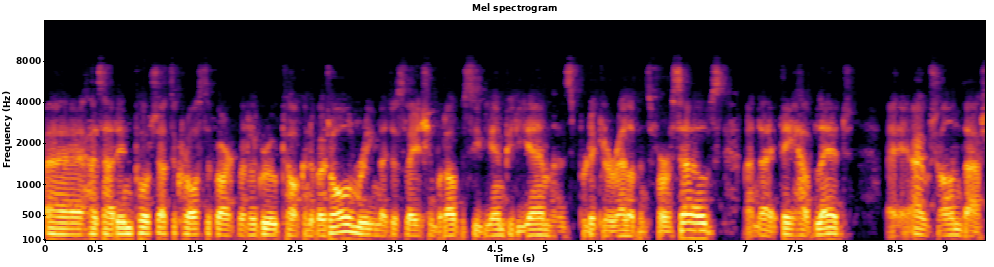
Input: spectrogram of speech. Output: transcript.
uh, has had input. That's a cross-departmental group talking about all marine legislation, but obviously the MPDM has particular relevance for ourselves, and uh, they have led uh, out on that.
